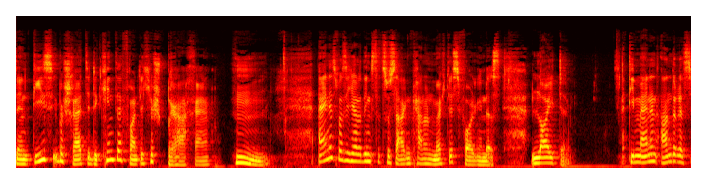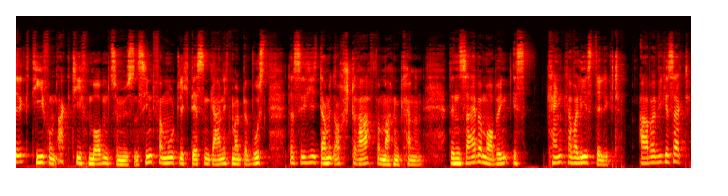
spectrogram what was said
denn dies überschreitet die kinderfreundliche Sprache. Hm. Eines, was ich allerdings dazu sagen kann und möchte, ist folgendes. Leute, die meinen, andere selektiv und aktiv mobben zu müssen, sind vermutlich dessen gar nicht mal bewusst, dass sie sich damit auch strafbar machen können. Denn Cybermobbing ist kein Kavaliersdelikt. Aber wie gesagt,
